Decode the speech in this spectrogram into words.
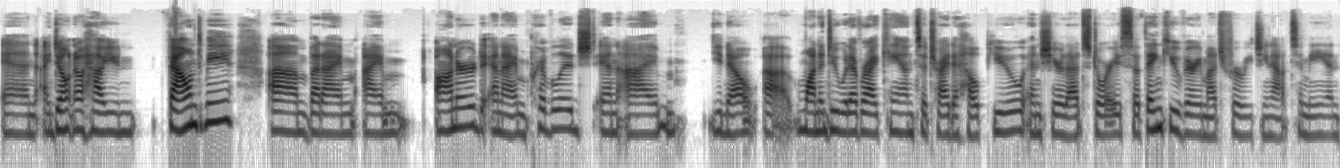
and I don't know how you found me, um, but I'm I'm honored and I'm privileged and I'm you know uh, want to do whatever I can to try to help you and share that story. So thank you very much for reaching out to me and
